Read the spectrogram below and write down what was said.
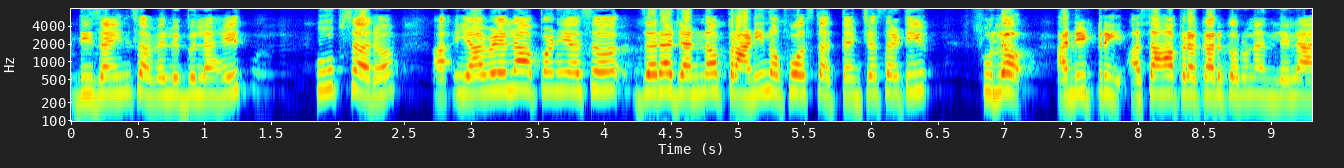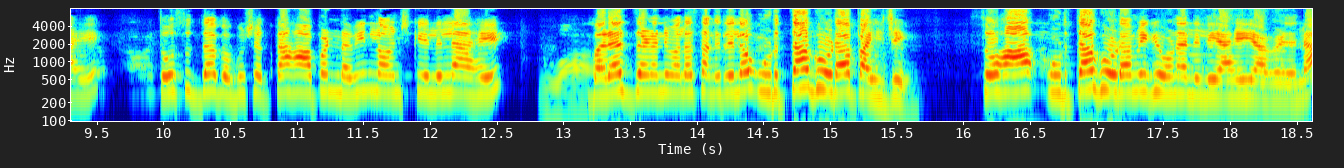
डिझाईन्स अवेलेबल आहेत. खूप सारं. यावेळेला आपण हे असं जरा ज्यांना प्राणी नको असतात त्यांच्यासाठी फुलं आणि ट्री असा हा प्रकार करून आणलेला आहे. तो सुद्धा बघू शकता. हा आपण नवीन लॉन्च केलेला आहे. बऱ्याच जणांनी मला सांगितलेलं उडता घोडा पाहिजे. सो हा उडता घोडा मी घेऊन आलेली आहे यावेळेला.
